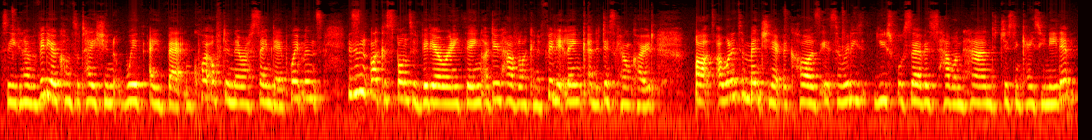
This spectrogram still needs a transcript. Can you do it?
So you can have a video consultation with a vet and quite often there are same day appointments. This isn't like a sponsored video or anything. I do have like an affiliate link and a discount code, but I wanted to mention it because it's a really useful service to have on hand just in case you need it.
